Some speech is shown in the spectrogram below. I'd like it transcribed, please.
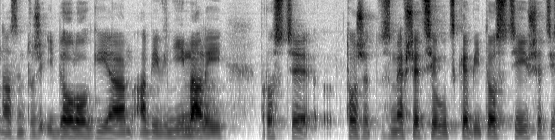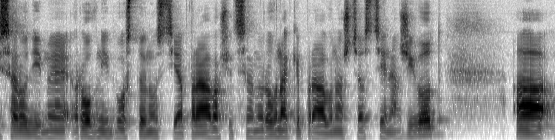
nazvem to, že ideológiám, aby vnímali proste to, že sme všetci ľudské bytosti, všetci sa rodíme rovní dôstojnosti a práva, všetci máme rovnaké právo na šťastie, na život a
